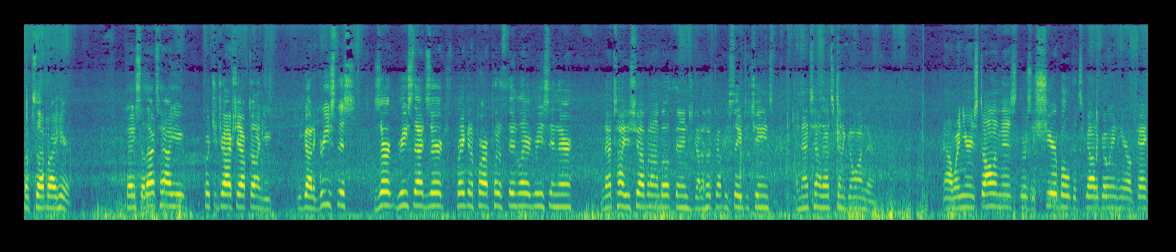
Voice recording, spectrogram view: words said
hooks up right here. Okay, so that's how you put your drive shaft on, you you got to grease this zerk, grease that zerk, break it apart, put a thin layer of grease in there. That's how you shove it on both ends. You got to hook up these safety chains, and that's how that's going to go on there. Now, when you're installing this, there's a shear bolt that's got to go in here, okay?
